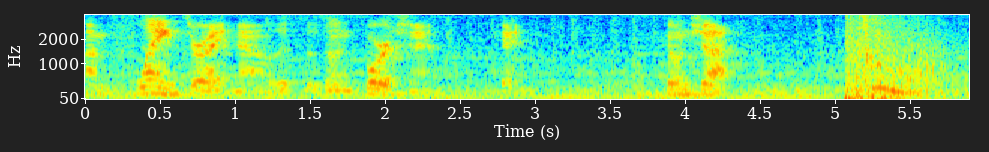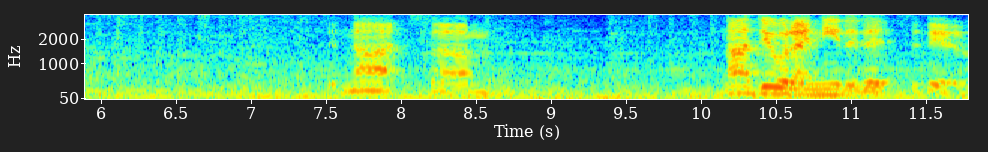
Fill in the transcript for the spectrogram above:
I'm flanked right now. This is unfortunate. Okay. Cone shot. Did not, um, not do what I needed it to do.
